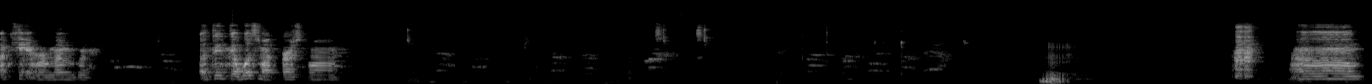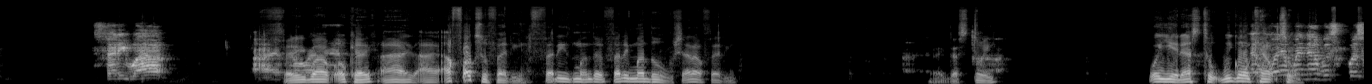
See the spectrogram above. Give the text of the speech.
I can't remember. I think that was my first one. Hmm. Um, Fetty Wap. I have no Fetty Wap. Okay, I I I fucks with Fetty. Fetty's mother. Fetty mother. Shout out Fetty. That's three. Well, yeah, that's two. We're gonna count when, two. when did was, was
